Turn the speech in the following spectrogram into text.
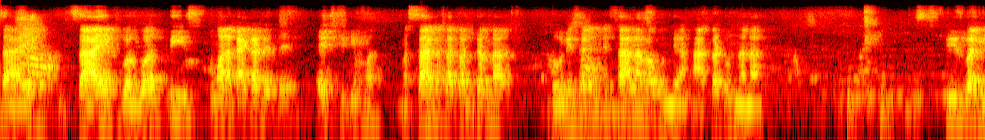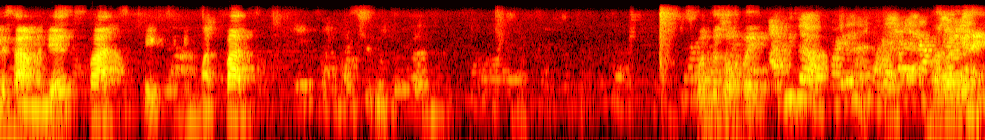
सहा एक्स सहा एक्स बरोबर तीस. तुम्हाला काय काढायचंय? एक्स ची किंमत. मग सहा कसा कट करणार? दोन्ही साईडने. सहाला बघून द्या. हा कटून जाणार. तीस भागिले सहा म्हणजे पाच. एक ची किंमत पाच. कोणतं सोपं आहे? नाही?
